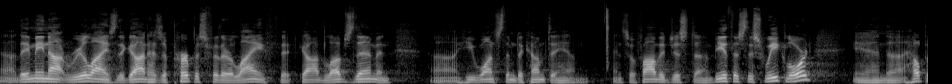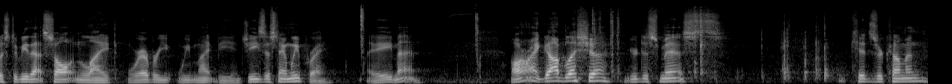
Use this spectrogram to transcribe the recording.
uh, they may not realize that God has a purpose for their life, that God loves them and uh, He wants them to come to Him. And so, Father, just uh, be with us this week, Lord, and uh, help us to be that salt and light wherever we might be. In Jesus' name we pray. Amen. All right, God bless you. You're dismissed. Kids are coming.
